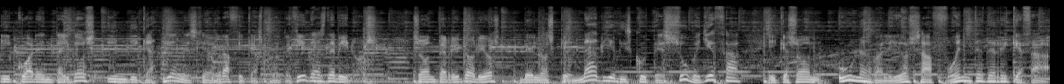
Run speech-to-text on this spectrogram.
y 42 indicaciones geográficas protegidas de vinos. Son territorios de los que nadie discute su belleza y que son una valiosa fuente de riqueza.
